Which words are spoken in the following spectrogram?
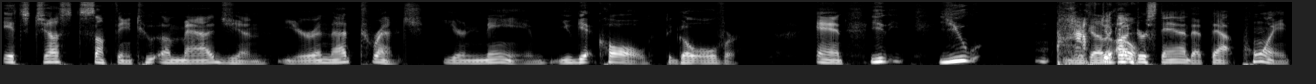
it's just something to imagine you're in that trench, your name, you get called to go over. And you you have gotta to go. understand at that point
